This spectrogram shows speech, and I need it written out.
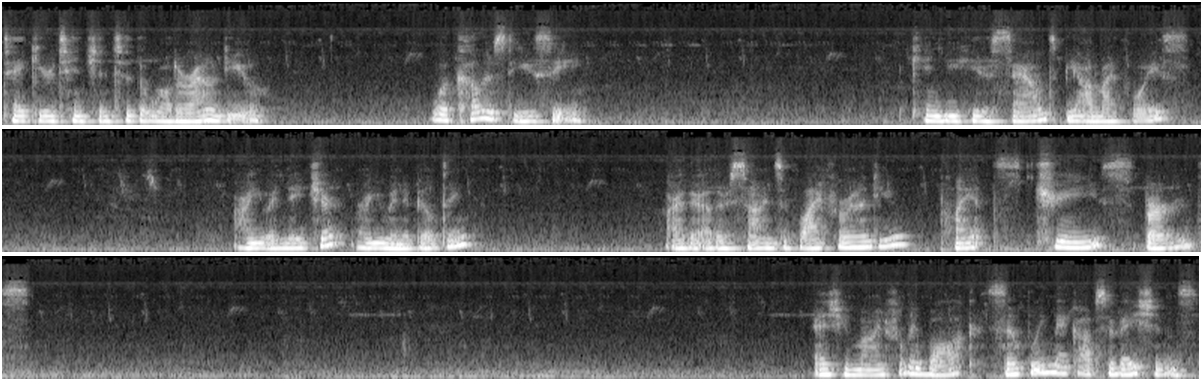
take your attention to the world around you. What colors do you see? Can you hear sounds beyond my voice? Are you in nature? Are you in a building? Are there other signs of life around you? Plants, trees, birds? As you mindfully walk, simply make observations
